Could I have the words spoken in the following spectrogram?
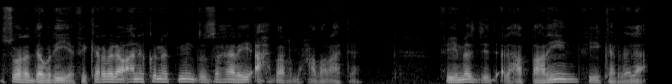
بصورة دورية في كربلاء. وأنا كنت منذ صغري أحضر محاضراته في مسجد العطارين في كربلاء.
